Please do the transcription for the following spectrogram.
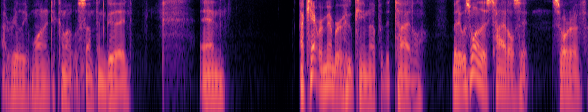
I really wanted to come up with something good. And I can't remember who came up with the title, but it was one of those titles that sort of,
